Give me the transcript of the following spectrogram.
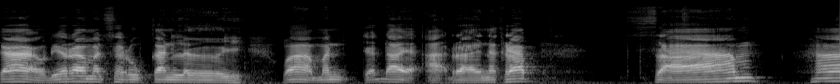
เก้าเดี๋ยวเรามาสรุปกันเลย ว่ามันจะได้อะไรนะครับสามห้า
